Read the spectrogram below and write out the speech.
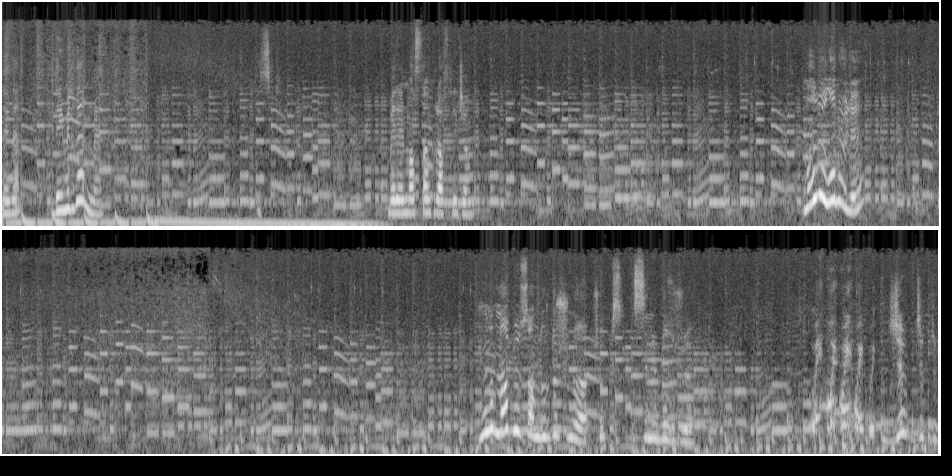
Neden? Demirden mi? Ben elmastan craftlayacağım. Ne oluyor lan öyle? Oğlum ne yapıyorsan durdur şunu. Çok sinir bozucu. Oy oy oy oy oy. Cıp cıp cıp.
